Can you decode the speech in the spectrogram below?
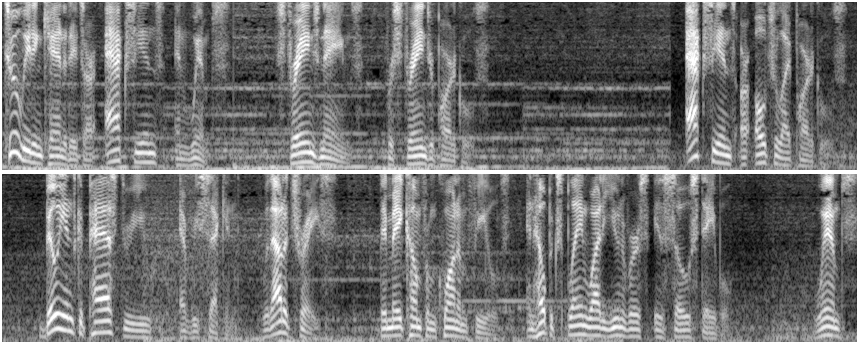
Two leading candidates are axions and WIMPs, strange names for stranger particles. Axions are ultralight particles. Billions could pass through you every second, without a trace. They may come from quantum fields and help explain why the universe is so stable. WIMPs,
